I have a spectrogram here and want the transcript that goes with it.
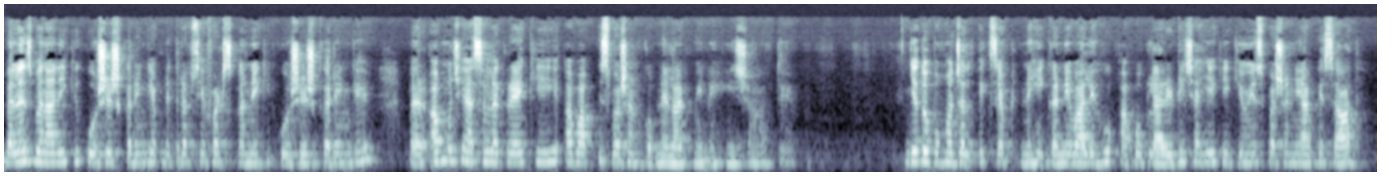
बैलेंस बनाने की कोशिश करेंगे, अपनी तरफ़ से एफर्ट्स करने की कोशिश करेंगे। पर अब मुझे ऐसा लग रहा है कि अब आप इस पर्सन को अपने लाइफ में नहीं चाहते। ये तो बहुत जल्द एक्सेप्ट नहीं करने वाले हो। आपको क्लैरिटी चाहिए कि क्यों इस पर्सन ने आपके साथ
